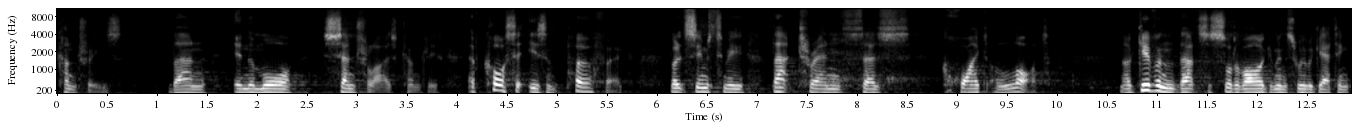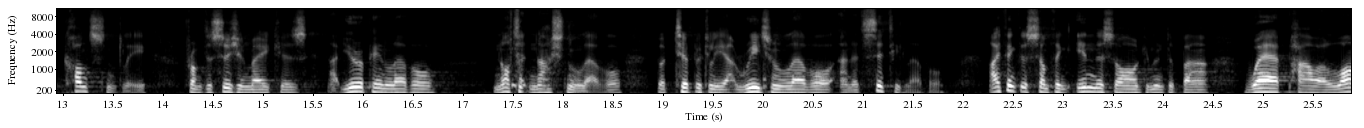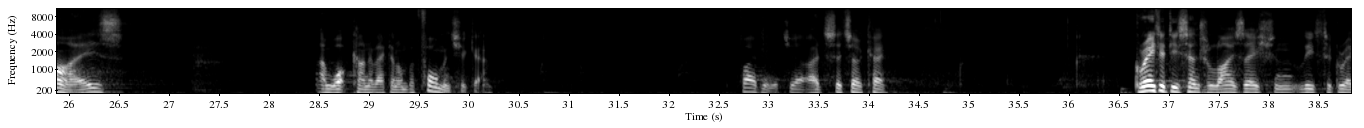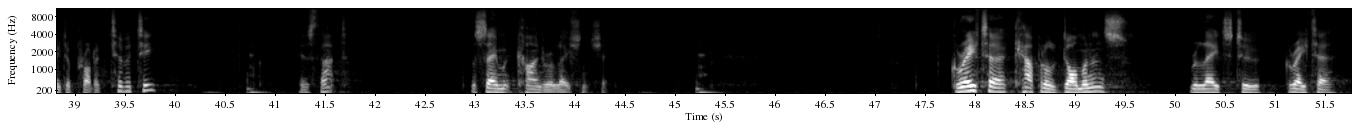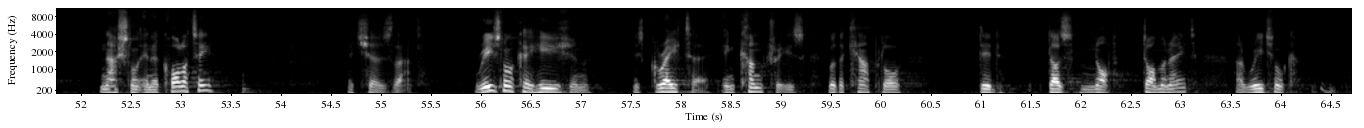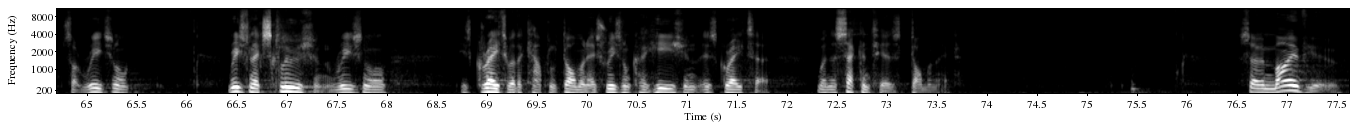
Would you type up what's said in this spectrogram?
countries than in the more centralized countries. Of course, it isn't perfect, but it seems to me that trend says quite a lot. Now, given that's the sort of arguments we were getting constantly from decision makers at European level, not at national level, but typically at regional level and at city level, I think there's something in this argument about where power lies and what kind of economic performance you get. Five minutes, yeah, it's, it's okay. Greater decentralization leads to greater productivity. Is that? The same kind of relationship. Greater capital dominance relates to greater national inequality. It shows that. Regional cohesion is greater in countries where the capital did, does not dominate, and regional, so regional, regional exclusion, regional is greater where the capital dominates, regional cohesion is greater when the second tiers dominate. So, in my view,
